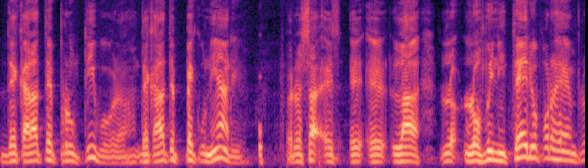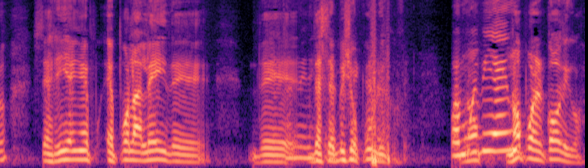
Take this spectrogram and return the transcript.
de carácter productivo, ¿verdad? de carácter pecuniario. Pero esa, es- eh, eh, la- los ministerios, por ejemplo, se es por la ley de, de- de servicio público. Pues muy no- bien. No por el código.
